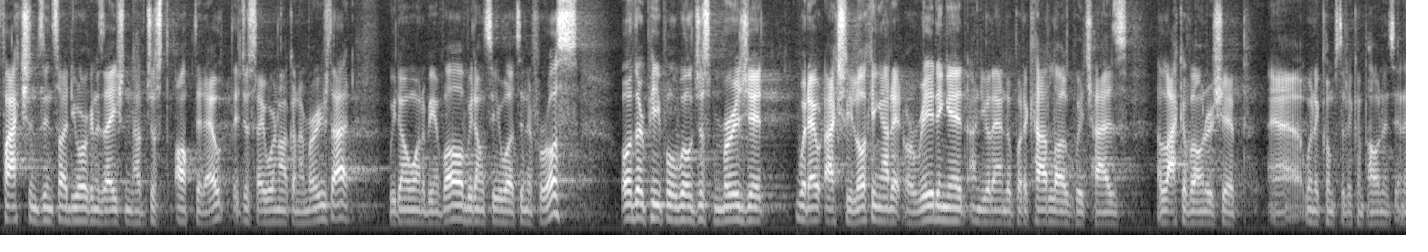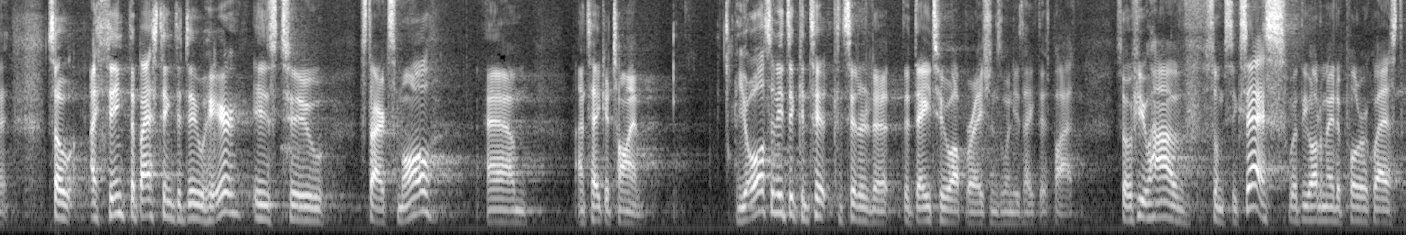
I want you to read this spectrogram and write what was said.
factions inside the organization have just opted out. They just say, we're not going to merge that. We don't want to be involved. We don't see what's in it for us. Other people will just merge it without actually looking at it or reading it, and you'll end up with a catalog which has a lack of ownership uh, when it comes to the components in it. So I think the best thing to do here is to start small um, and take your time. You also need to consider the, the day two operations when you take this path. So if you have some success with the automated pull request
